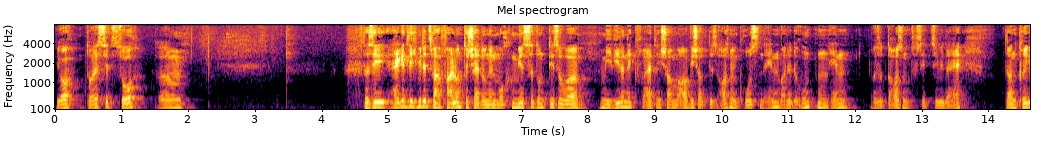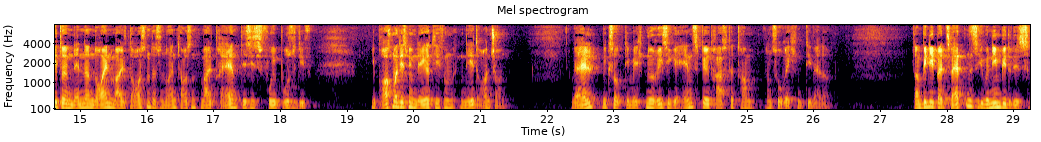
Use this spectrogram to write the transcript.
ja, da ist jetzt so, ähm, dass ich eigentlich wieder zwei Fallunterscheidungen machen müsste und das aber mich wieder nicht gefreut. Ich schaue mal an, wie schaut das aus mit dem großen N. Wenn ich da unten N, also 1000, setze ich wieder ein, dann kriege ich da im Nenner 9 mal 1000, also 9000 mal 3 und das ist voll positiv. Ich brauche mir das mit dem Negativen nicht anschauen. Weil, wie gesagt, ich möchte nur riesige Ns betrachtet haben und so rechnet die weiter. Dann bin ich bei zweitens, übernehme wieder das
